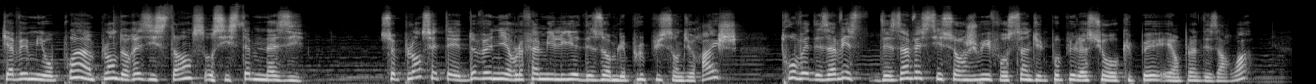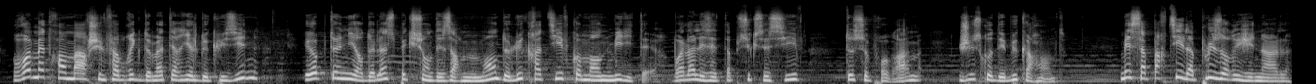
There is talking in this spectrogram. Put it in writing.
qui avait mis au point un plan de résistance au système nazi. Ce plan, c'était devenir le familier des hommes les plus puissants du Reich, trouver des, des investisseurs juifs au sein d'une population occupée et en plein désarroi, remettre en marche une fabrique de matériel de cuisine et obtenir de l'inspection des armements de lucratives commandes militaires. Voilà les étapes successives de ce programme jusqu'au début 40. Mais sa partie la plus originale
